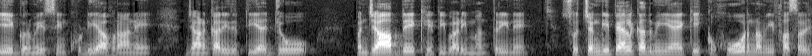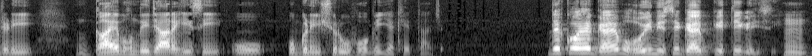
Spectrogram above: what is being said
ਇਹ ਗੁਰਮੀਤ ਸਿੰਘ ਖੁੱਡੀਆ ਹੋਰਾਂ ਨੇ ਜਾਣਕਾਰੀ ਦਿੱਤੀ ਹੈ, ਜੋ ਪੰਜਾਬ ਦੇ ਖੇਤੀਬਾੜੀ ਮੰਤਰੀ ਨੇ। ਸੋ ਚੰਗੀ ਪਹਿਲ ਕਦਮੀ ਹੈ ਕਿ ਇੱਕ ਹੋਰ ਨਵੀਂ ਫਸਲ ਜਿਹੜੀ ਗਾਇਬ ਹੁੰਦੀ ਜਾ ਰਹੀ ਸੀ, ਉਹ ਉਗਣੀ ਸ਼ੁਰੂ ਹੋ ਗਈ ਹੈ ਖੇਤਾਂ 'ਚ। ਦੇਖੋ ਇਹ ਗਾਇਬ ਹੋਈ ਨਹੀਂ ਸੀ ਗਾਇਬ ਕੀਤੀ ਗਈ ਸੀ। ਹੂੰ।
